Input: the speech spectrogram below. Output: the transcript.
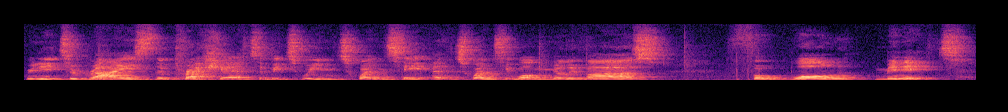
we need to rise the pressure to between 20 and 21 millibars for one minute.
